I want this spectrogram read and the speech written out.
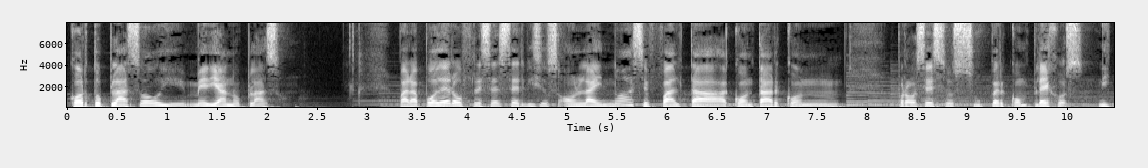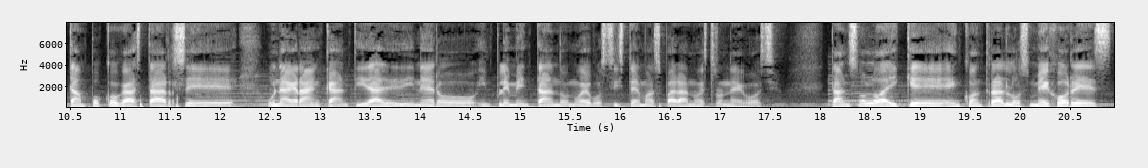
corto plazo y mediano plazo. Para poder ofrecer servicios online no hace falta contar con procesos súper complejos, ni tampoco gastarse una gran cantidad de dinero implementando nuevos sistemas para nuestro negocio. Tan solo hay que encontrar los mejores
